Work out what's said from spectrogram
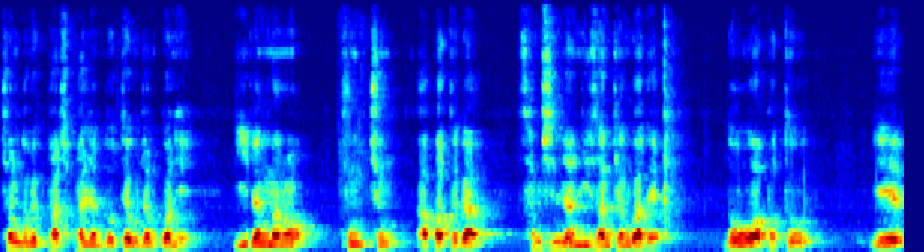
1988년 노태우 정권이 200만 원 중층 아파트가 30년 이상 경과돼 노후 아파트의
